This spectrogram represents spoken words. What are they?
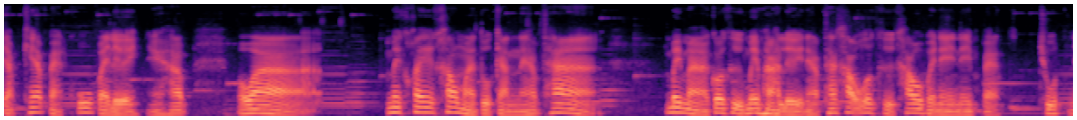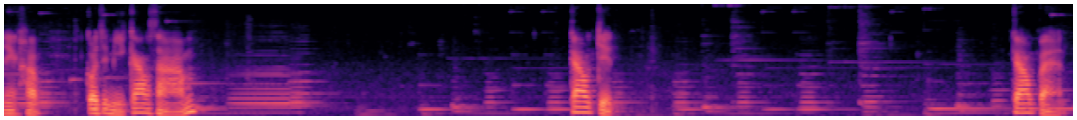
จับแค่ 8 คู่ไปเลยนะครับ เพราะว่าไม่ค่อยเข้ามาตัวกันนะครับ ถ้าไม่มาก็คือไม่มาเลยนะครับ ถ้าเข้าก็คือเข้าไปในใน 8 ชุดนะครับ ก็จะมี 93 97 98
